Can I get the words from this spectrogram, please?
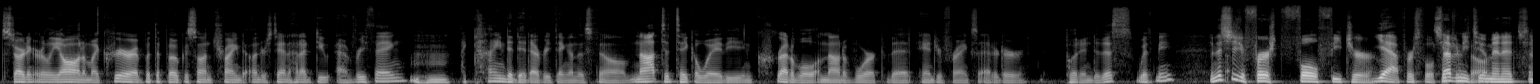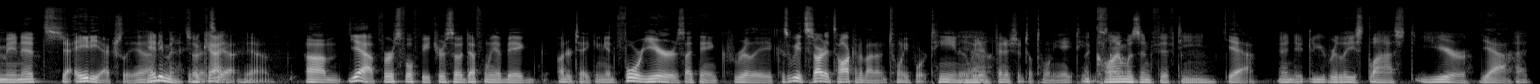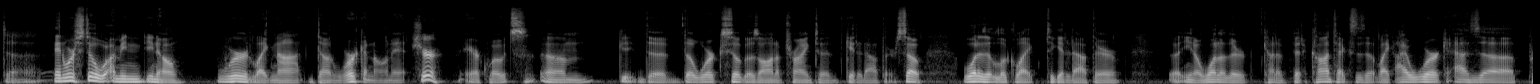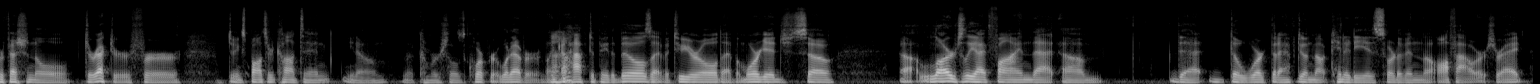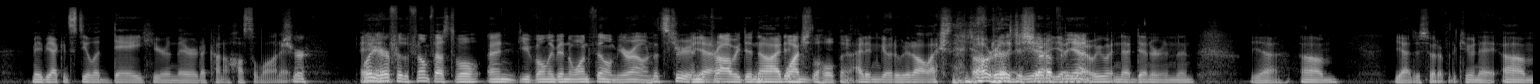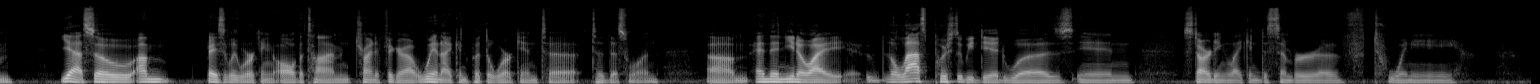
starting early on in my career, I put the focus on trying to understand how to do everything. Mm-hmm. I kind of did everything on this film, not to take away the incredible amount of work that Andrew Frank's editor put into this with me. And this is your first full feature. Yeah, first full feature seventy-two minutes. I mean, it's Yeah, eighty actually. Yeah, 80 minutes, okay. Yeah, yeah. Um, yeah, first full feature, so definitely a big undertaking. In four years, I think, really, because we had started talking about it in 2014 and we didn't finish it until 2018. the climb so- was in fifteen, yeah, and you, you released last year. yeah, At uh, and we're still. I mean, you know, we're like not done working on it. sure. air quotes. Um, the the work still goes on of trying to get it out there. So, what does it look like to get it out there? Uh, you know, one other kind of bit of context is that like I work as a professional director for doing sponsored content. You know, the commercials, corporate, whatever. Like I Uh-huh. have to pay the bills. I have a two year old. I have a mortgage. So, uh, largely, I find that um, that the work that I have to do on Mount Kennedy is sort of in the off hours, right? Maybe I can steal a day here and there to kind of hustle on it. Sure. Well, you're here for the film festival, and you've only been to one film, your own. That's true. And yeah. you probably didn't, no, I didn't watch the whole thing. I didn't go to it at all, actually. Oh, really? Just showed Yeah, up for yeah, the yeah. end? We went and had dinner, and then yeah, um, yeah, just showed up for the Q and A. Um, yeah, so I'm basically working all the time and trying to figure out when I can put the work into to this one. Um, and then you know, I the last push that we did was in starting like in December of 20.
